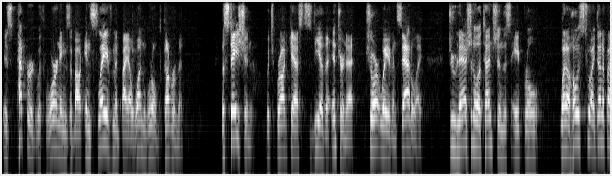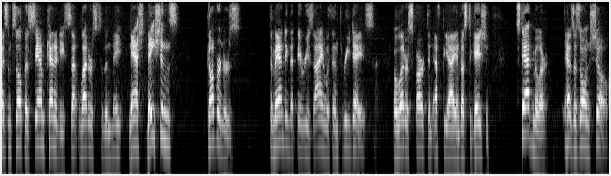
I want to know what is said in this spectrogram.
is peppered with warnings about enslavement by a one world government. The station, which broadcasts via the internet, shortwave, and satellite, drew national attention this April when a host who identifies himself as Sam Kennedy sent letters to the na- nation's governors demanding that they resign within three days. The letter sparked an FBI investigation. Stadtmiller has his own show,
